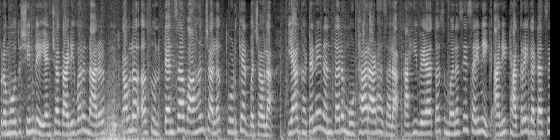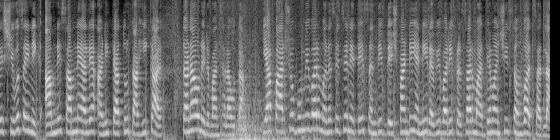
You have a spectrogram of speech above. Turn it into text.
प्रमोद शिंदे यांच्या गाडीवर नारळ भिरकावलं असून त्यांचा वाहन चालक थोडक्यात बचावला. या घटनेनंतर मोठा राढा झाला. काही वेळातच मनसे सैनिक आणि ठाकरे गटाचे शिवसैनिक आमने सामने आले आणि त्यातून काही काळ तणाव निर्माण झाला होता. या पार्श्वभूमीवर मनसेचे नेते संदीप देशपांडे यांनी रविवारी प्रसार माध्यमांशी संवाद साधला.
